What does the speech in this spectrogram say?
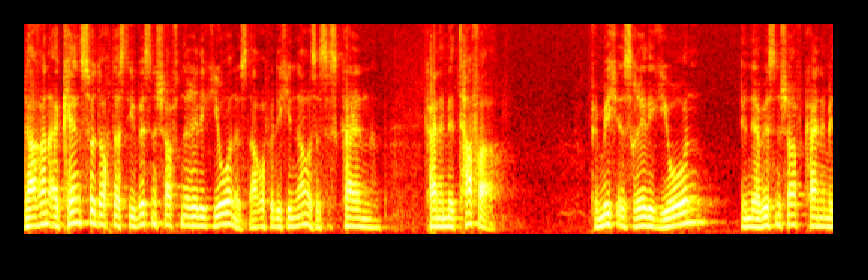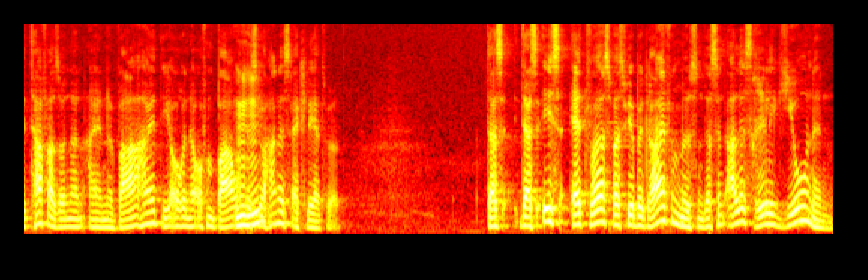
Daran erkennst du doch, dass die Wissenschaft eine Religion ist. Darauf will ich hinaus. Es ist kein, keine Metapher. Für mich ist Religion in der Wissenschaft keine Metapher, sondern eine Wahrheit, die auch in der Offenbarung mhm. des Johannes erklärt wird. Das, das ist etwas, was wir begreifen müssen. Das sind alles Religionen,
